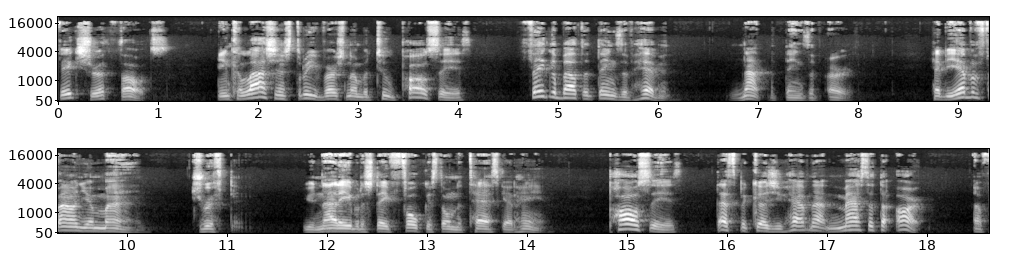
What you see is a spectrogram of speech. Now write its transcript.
fix your thoughts. In Colossians 3, verse number 2, Paul says, Think about the things of heaven, not the things of earth. Have you ever found your mind drifting? You're not able to stay focused on the task at hand. Paul says that's because you have not mastered the art of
